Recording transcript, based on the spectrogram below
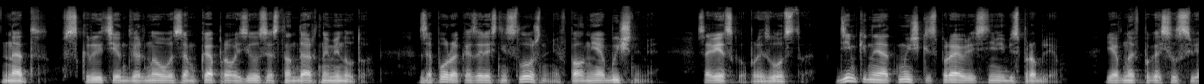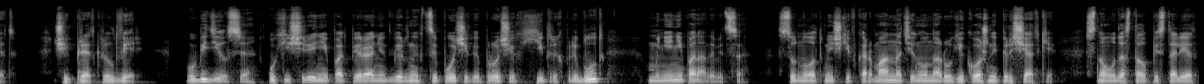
Над вскрытием дверного замка провозился стандартную минуту. Запоры оказались несложными, вполне обычными, советского производства. Димкины отмычки справились с ними без проблем. Я вновь погасил свет. Чуть приоткрыл дверь. Убедился, ухищрений по отпиранию дверных цепочек и прочих хитрых приблуд мне не понадобится. Сунул отмычки в карман, натянул на руки кожаные перчатки. Снова достал пистолет,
